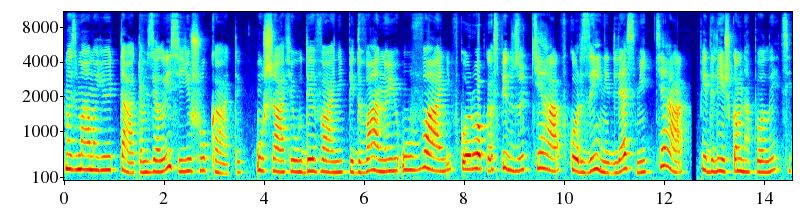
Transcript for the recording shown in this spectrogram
Ми з мамою і татом взялись її шукати. У шафі, у дивані, під ванною, у ванні, в коробках з-під взуття, в корзині для сміття. Під ліжком на полиці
